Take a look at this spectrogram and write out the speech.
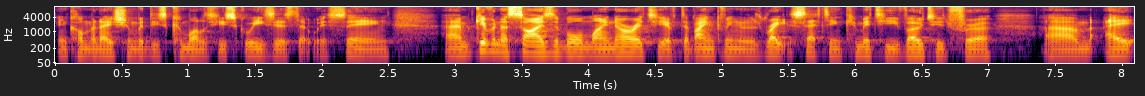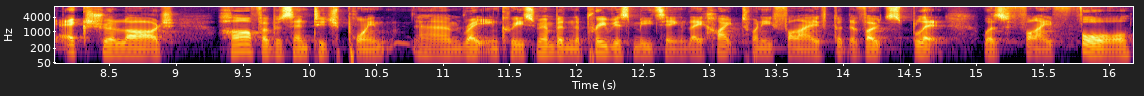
in combination with these commodity squeezes that we're seeing. Um, given a sizable minority of the Bank of England's rate setting committee voted for um, a extra large half a percentage point um, rate increase. Remember, in the previous meeting, they hiked 25, but the vote split was 5 4.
